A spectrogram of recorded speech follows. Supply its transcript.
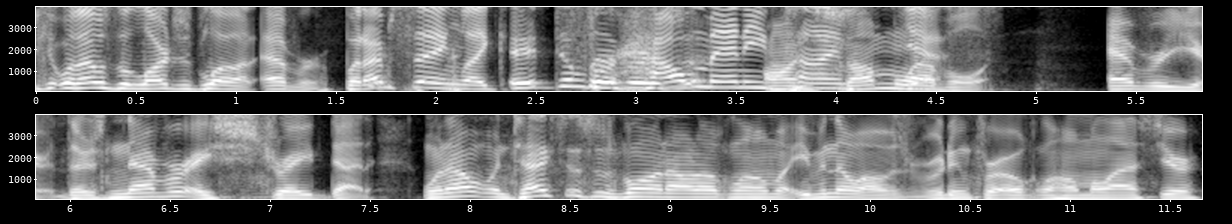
Because, well, that was the largest blowout ever. But I'm saying like It for how many on times some yes. level every year. There's never a straight dud. When I, when Texas was blowing out Oklahoma, even though I was rooting for Oklahoma last year,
